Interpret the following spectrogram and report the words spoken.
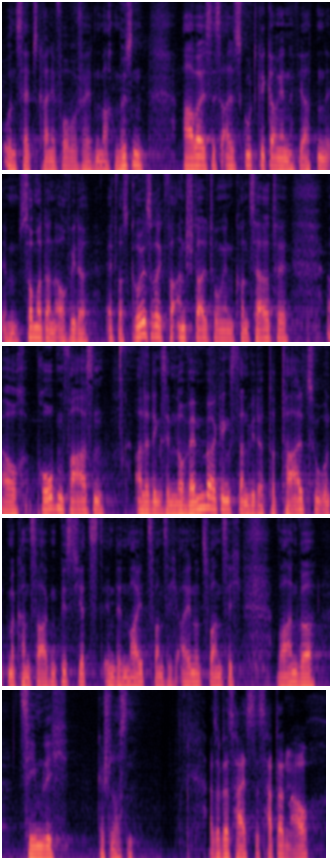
uns selbst keine Vorwürfe hätten machen müssen. Aber es ist alles gut gegangen. Wir hatten im Sommer dann auch wieder etwas größere Veranstaltungen, Konzerte, auch Probenphasen. Allerdings im November ging es dann wieder total zu und man kann sagen, bis jetzt in den Mai 2021 waren wir ziemlich geschlossen. Also das heißt, es hat dann auch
